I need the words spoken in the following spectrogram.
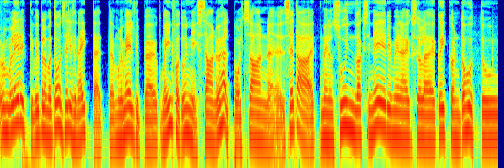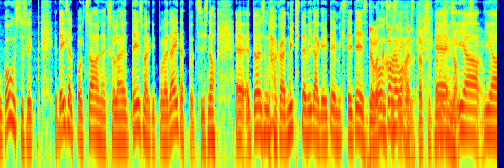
mul eriti, võib-olla ma toon sellise näite, et mulle meeldib, kui ma infotunnis saan, ühelt poolt saan seda, et meil on sundvaktsineerimine, eks ole, kõik on tohutu kohustuslik ja teiselt poolt saan, eks ole, et eesmärgid pole täidetud, siis noh, et ühesõnaga, et miks te midagi ei tee, miks te ei tee seda Te olete kahe vahel, täpselt nagu siin saates. ja, ja,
